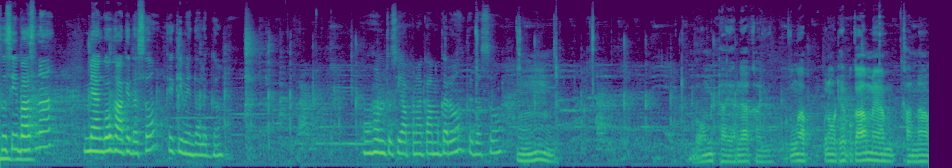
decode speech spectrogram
ਤੁਸੀਂ ਬਸ ਨਾ ਮੈਂਗੋ ਖਾ ਕੇ ਦੱਸੋ ਕਿ ਕਿਵੇਂ ਦਾ ਲੱਗਾ। ਹੁਣ ਤੁਸੀਂ ਆਪਣਾ ਕੰਮ ਕਰੋ ਤੇ ਦੱਸੋ। ਹੂੰ। ਬਹੁਤ ਮਿੱਠਾ ਯਾਰ ਲਿਆ ਖਾਈ। ਤੂੰ ਆ ਪਰੌਂਠੇ ਪਕਾ ਮੈਂ ਖਾਣਾ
